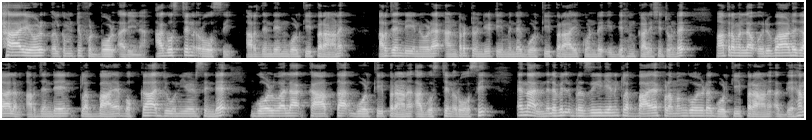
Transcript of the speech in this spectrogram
Hi all welcome to football arena Agustin Rossi Argentine goal കീപ്പറാണ് അർജന്റീനയുടെ അണ്ടർ ട്വന്റി ടീമിന്റെ ഗോൾ കീപ്പർ ആയിക്കൊണ്ട് ഇദ്ദേഹം കളിച്ചിട്ടുണ്ട്. മാത്രമല്ല ഒരുപാട് കാലം അർജന്റീൻ ക്ലബ്ബായ ബൊക്ക ജൂനിയേഴ്സിന്റെ ഗോൾ വല കാത്ത ഗോൾ കീപ്പറാണ് അഗുസ്റ്റിൻ റോസി എന്നാൽ നിലവിൽ ബ്രസീലിയൻ ക്ലബ്ബായ ഫ്ലമങ്കോയുടെ ഗോൾ കീപ്പറാണ് അദ്ദേഹം.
